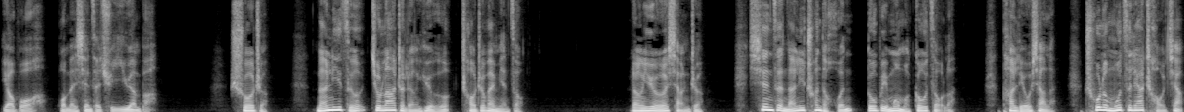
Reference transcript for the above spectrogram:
要不我们现在去医院吧？说着。南离泽就拉着冷月娥朝着外面走。冷月娥想着，现在南离川的魂都被默默勾走了，他留下来，除了母子俩吵架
